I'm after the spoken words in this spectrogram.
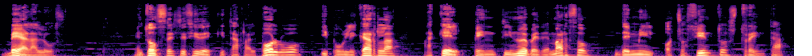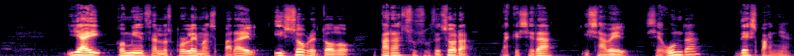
vea la luz. Entonces decide quitarla el polvo y publicarla aquel 29 de marzo de 1830. Y ahí comienzan los problemas para él y sobre todo para su sucesora, la que será Isabel II de España.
